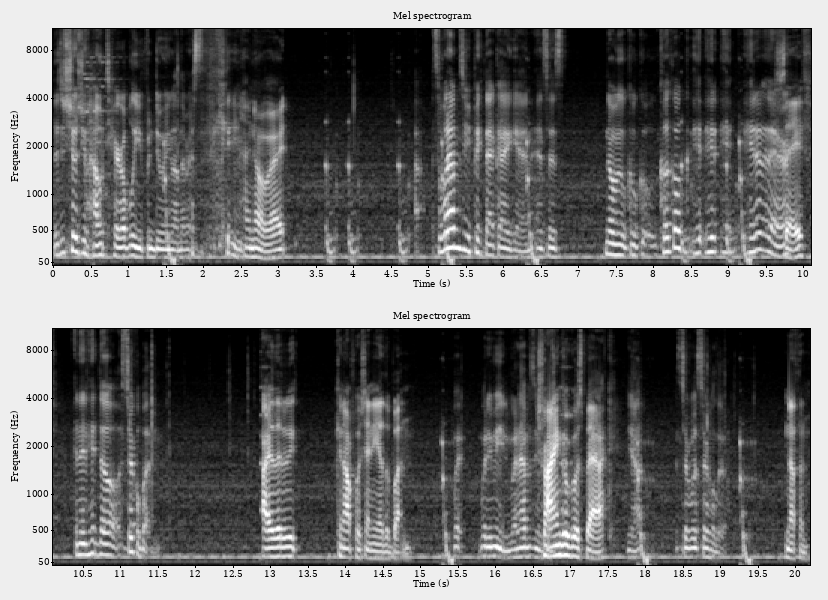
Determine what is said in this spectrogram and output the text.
That just shows you how terrible you've been doing on the rest of the game. I know, right? So what happens if you pick that guy again and says, no, go, go click, go, hit, hit, hit, hit it there, Save. and then hit the circle button. I literally cannot push any other button. What What do you mean? What happens? If you Triangle goes back. Yeah. So what circle do? Nothing.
